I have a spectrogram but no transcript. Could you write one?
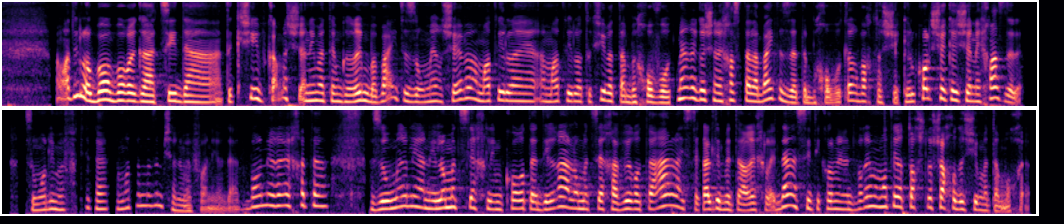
אמרתי לו, בוא, בוא רגע הצידה, תקשיב, כמה שנים אתם גרים בבית הזה? הוא אומר, שבע? אמרתי לו, אמרתי לו, תקשיב, אתה בחובות. מהרגע שנכנסת לבית הזה, אתה בחובות, לא הרווחת שקל, כל שקל שנכנס זה... אז הוא אומר לי, מאיפה את יודעת? אמרתי מה זה משנה מאיפה אני יודעת? בואו נראה איך אתה... אז הוא אומר לי, אני לא מצליח למכור את הדירה, לא מצליח להעביר אותה הלאה, הסתכלתי בתאריך לידה, עשיתי כל מיני דברים, אמרתי לו, תוך שלושה חודשים אתה מוכר.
